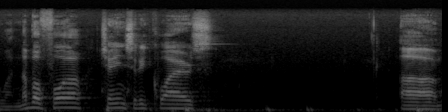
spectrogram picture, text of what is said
one. Number four, change requires um,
